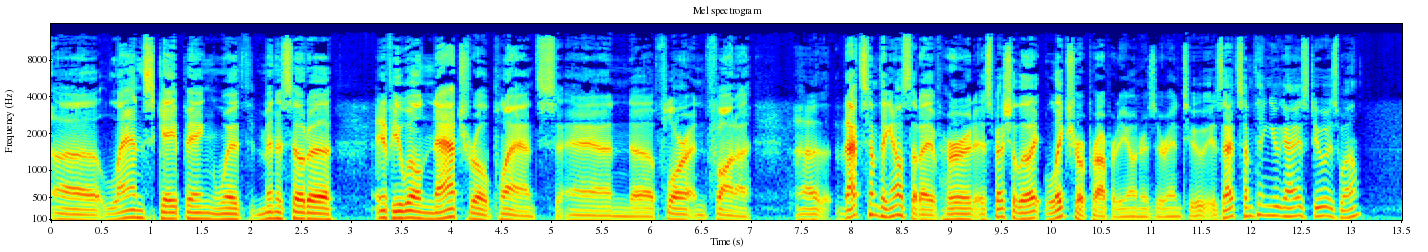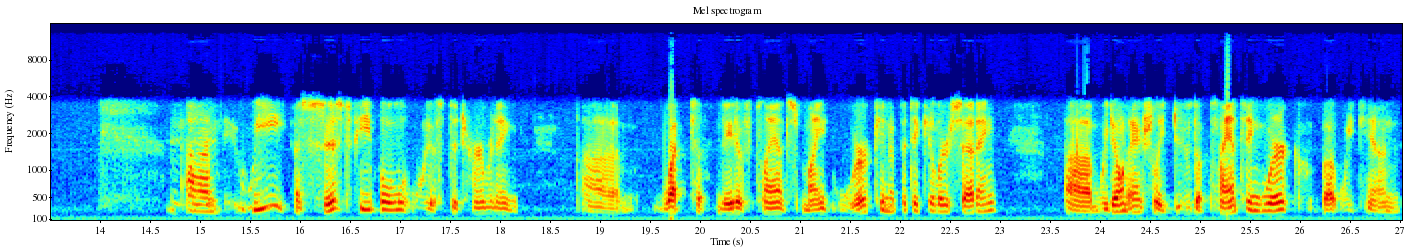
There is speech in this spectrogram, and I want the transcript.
uh, landscaping with Minnesota, if you will, natural plants and uh, flora and fauna. Uh, that's something else that I've heard, especially la- lakeshore property owners are into. Is that something you guys do as well? Um, we assist people with determining um, what native plants might work in a particular setting. Um, we don't actually do the planting work, but we can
